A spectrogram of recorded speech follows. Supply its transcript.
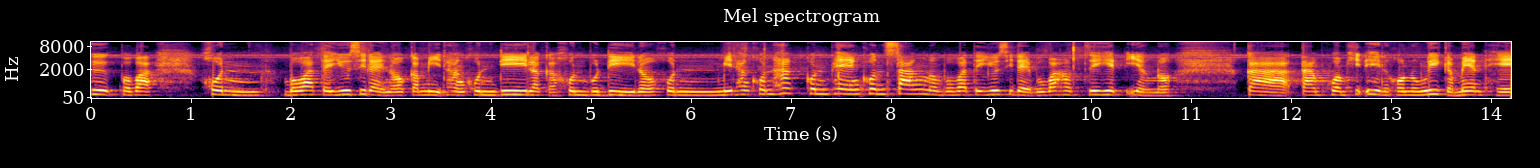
ถึก เพราะว่าคนบ่ว่าแต่ยู่สิใดเนาะก็มีทั้งคนดีแล้วก็คนบดีเนาะคนมีทั้งคนฮักคนแพงคนซังเนาะบ่ว่าแต่ยู่สิใดบ่ว่าเฮาสิเฮ็ดเอียงเนาะ ก็ตามความคิดเห็นของน้องลี่กับแม่นแท้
